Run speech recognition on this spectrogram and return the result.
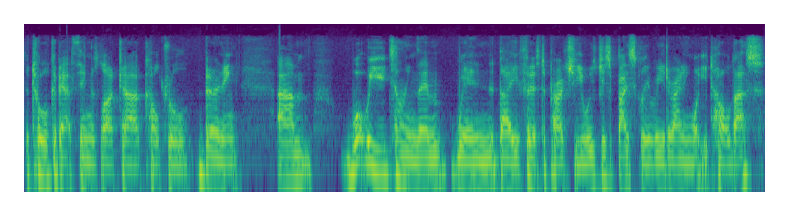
to talk about things like uh, cultural burning. Um, what were you telling them when they first approached you? Was just basically reiterating what you told us?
